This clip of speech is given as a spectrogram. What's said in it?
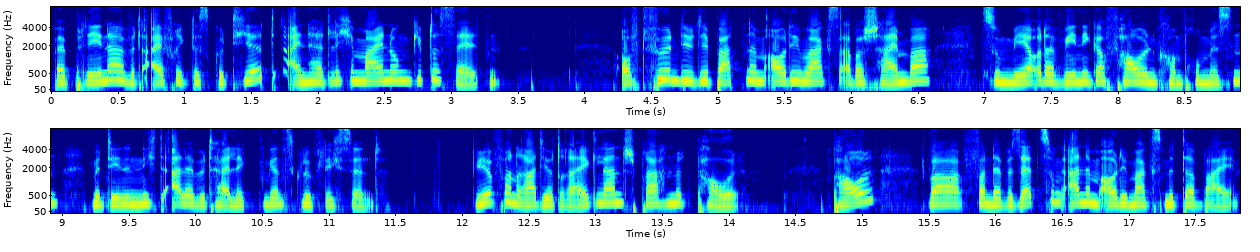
Bei Plena wird eifrig diskutiert, einheitliche Meinungen gibt es selten. Oft führen die Debatten im Audimax aber scheinbar zu mehr oder weniger faulen Kompromissen, mit denen nicht alle Beteiligten ganz glücklich sind. Wir von Radio Dreigland sprachen mit Paul. Paul war von der Besetzung an im Audimax mit dabei.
